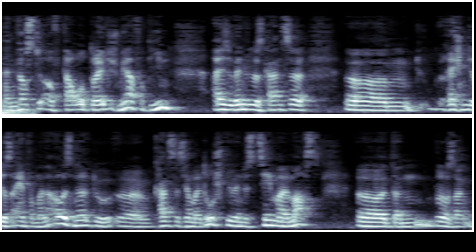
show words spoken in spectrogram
dann wirst du auf Dauer deutlich mehr verdienen. Also wenn du das Ganze, ähm, rechnen dir das einfach mal aus, ne? du äh, kannst das ja mal durchspielen, wenn du es zehnmal machst, äh, dann würde ich sagen,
